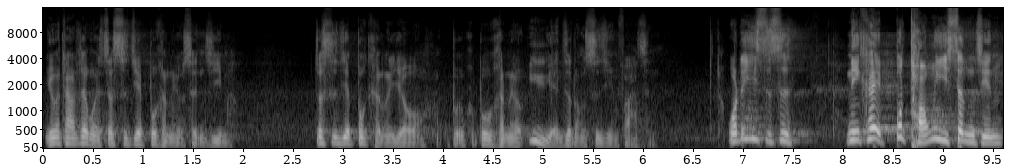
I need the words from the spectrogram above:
因为他认为这世界不可能有神迹嘛，这世界不可能有不不可能有预言这种事情发生。我的意思是，你可以不同意圣经，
